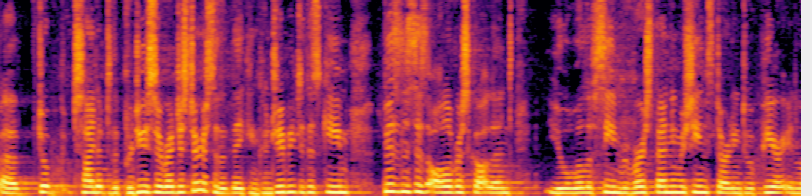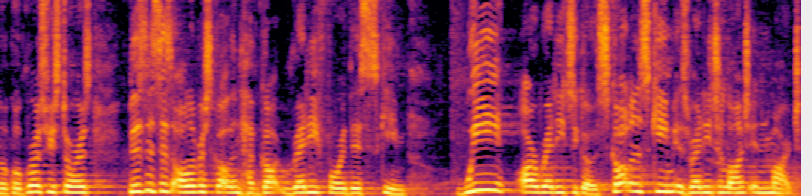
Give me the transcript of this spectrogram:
uh, signed up to the producer register so that they can contribute to the scheme. Businesses all over Scotland, you will have seen reverse vending machines starting to appear in local grocery stores. Businesses all over Scotland have got ready for this scheme. We are ready to go. Scotland's scheme is ready to launch in March.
